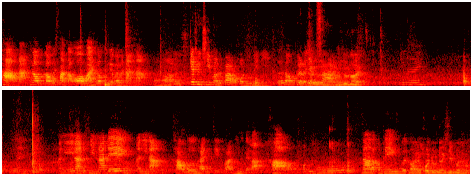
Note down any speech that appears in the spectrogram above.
ขาวนะที่เราเราไปสั่งกับอ้อมาที่เราคุยกันไว้วันนั้นนะอ๋อเออแกถือครีมมาหรือเปล่า เราขอดูหน่อยดีเออเราเผื่อเราอยากสางเออดูหน่อยยังไงยังไงอันนี้น่ะครีมหน้าเด้ง อันนี้น่ะ ขาวเวอร์ภายในเจ็ดวันนี่เห็นไหมล่ะขาวขอดูหน่อยหน้าเราก็เด้งเลยตไหนอนนี้ขอดูเนื้อครีมหน่อยนะ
